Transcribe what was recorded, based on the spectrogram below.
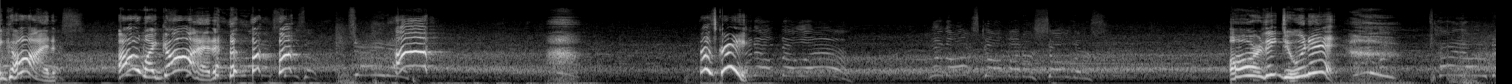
my god! Oh my god! Ah! That's great! And now Belair with Asuka on her shoulders. Oh, are they doing it? KOD.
